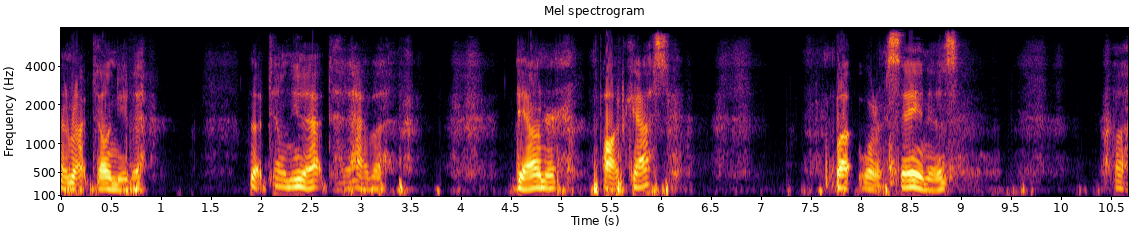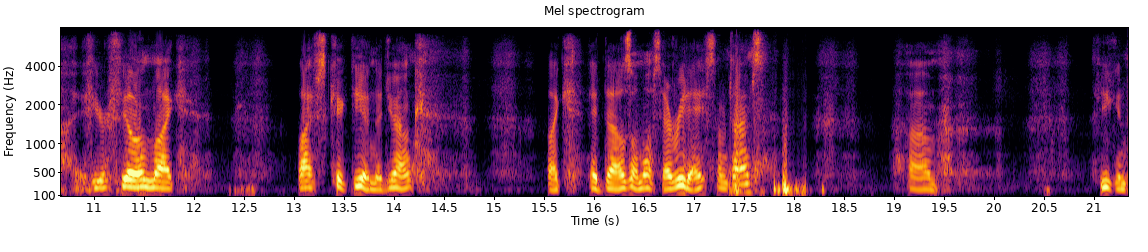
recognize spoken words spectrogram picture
I'm not telling you to, I'm not telling you that to have a downer podcast. But what I'm saying is, uh, if you're feeling like life's kicked you in the junk, like it does almost every day sometimes, um, if you can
